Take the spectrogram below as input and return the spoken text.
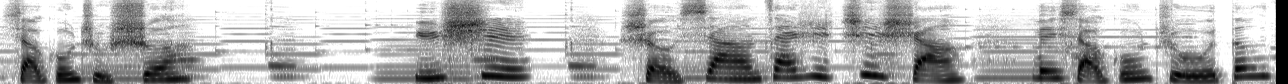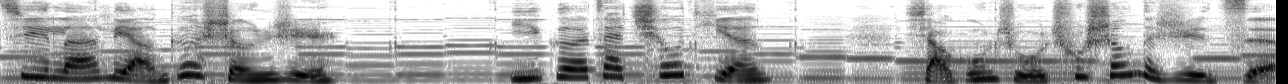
小公主说。于是，首相在日志上为小公主登记了两个生日，一个在秋天，小公主出生的日子。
